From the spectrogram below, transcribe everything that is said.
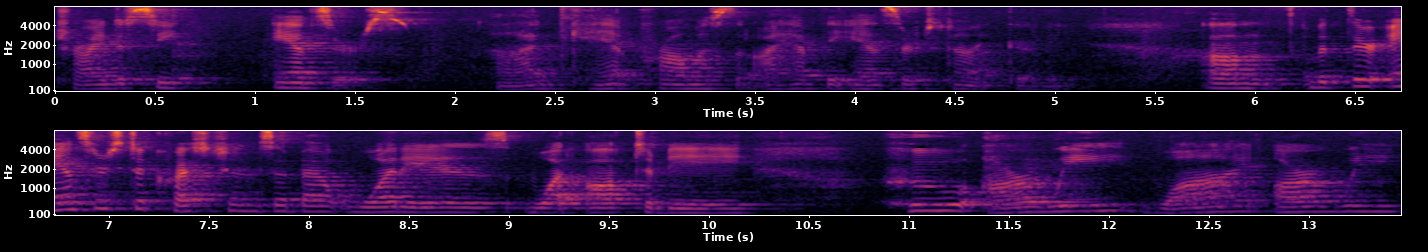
trying to seek answers. I can't promise that I have the answer tonight, Goody. Um, but they're answers to questions about what is, what ought to be, who are we, why are we,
